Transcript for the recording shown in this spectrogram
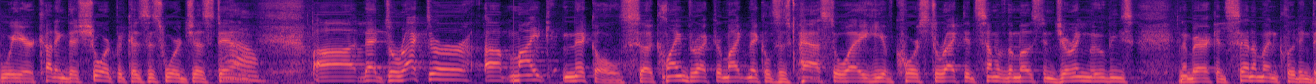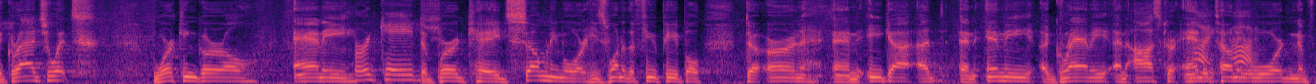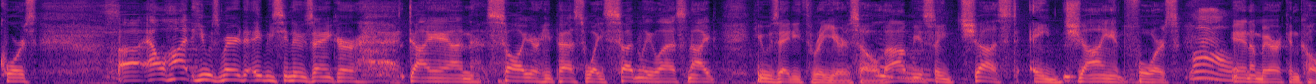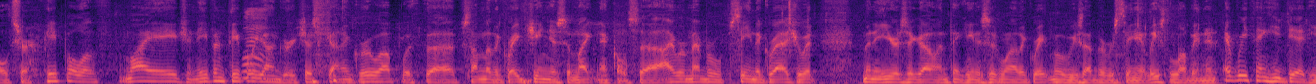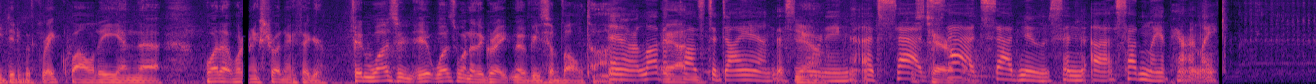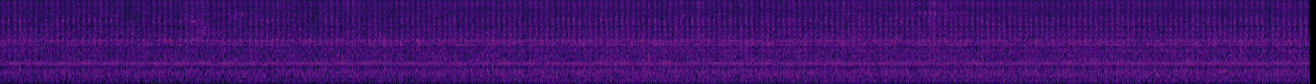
We are cutting this short because this word just in. Wow. Uh, that director, uh, Mike Nichols, uh, acclaimed director Mike Nichols has passed away. He, of course, directed some of the most enduring movies in American cinema, including The Graduate, Working Girl, Annie, Birdcage. The Birdcage, so many more. He's one of the few people to earn an EGOT, an Emmy, a Grammy, an Oscar, and My a Tony God. Award, and of course, uh, Al Hunt, he was married to ABC News anchor Diane Sawyer. He passed away suddenly last night. He was 83 years old. Obviously, just a giant force Wow. in American culture. People of my age and even people Wow. younger just kind of grew up with uh, some of the great genius of Mike Nichols. Uh, I remember seeing The Graduate many years ago and thinking this is one of the great movies I've ever seen, at least loving it. Everything he did, he did with great quality and uh, what, a, what an extraordinary figure. It was it was one of the great movies of all time. And our love and, And- thoughts to Diane this Yeah. morning. It's sad, It's sad, sad news, and uh, suddenly, apparently.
